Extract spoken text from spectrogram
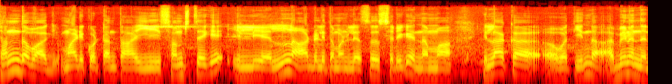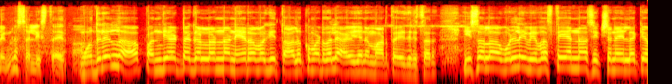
ಚಂದವಾಗಿ ಮಾಡಿಕೊಟ್ಟಂತಹ ಈ ಸಂಸ್ಥೆಗೆ ಇಲ್ಲಿ ಎಲ್ಲ ಆಡಳಿತ ಮಂಡಳಿಯ ಸದಸ್ಯರಿಗೆ ನಮ್ಮ ಇಲಾಖಾ ವತಿಯಿಂದ ಅಭಿನಂದನೆಗಳನ್ನು ಸಲ್ಲಿಸ್ತಾ ಇದ್ದೀನಿ ಮೊದಲೆಲ್ಲ ಪಂದ್ಯಾಟಗಳನ್ನು ನೇರವಾಗಿ ತಾಲೂಕು ಮಟ್ಟದಲ್ಲಿ ಆಯೋಜನೆ ಮಾಡ್ತಾ ಇದ್ರಿ ಸರ್. ಈ ಸಲ ಒಳ್ಳೆ ವ್ಯವಸ್ಥೆಯನ್ನು ಶಿಕ್ಷಣ ಇಲಾಖೆ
